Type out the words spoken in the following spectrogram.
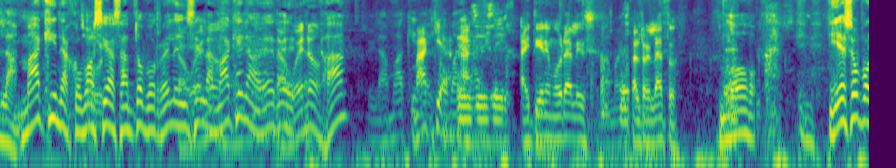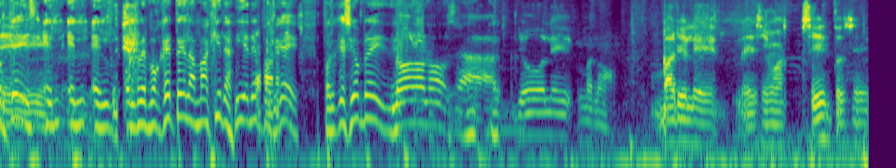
La máquina, ¿cómo hacía Santos Borrell? Le dice la máquina, a ver. Está eh, bueno. ¿ah? Sí, sí. Ahí tiene Morales para el relato. No. ¿Y eso por qué? Eh, ¿El, el, el, el remoquete de la máquina viene por qué? Porque ese hombre... No, no, no, o sea, yo le, bueno, varios le, le decimos así, entonces,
